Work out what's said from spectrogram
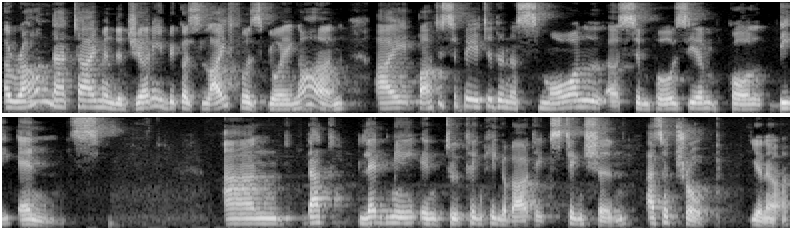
around that time in the journey, because life was going on, I participated in a small uh, symposium called The Ends. And that led me into thinking about extinction as a trope you know.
